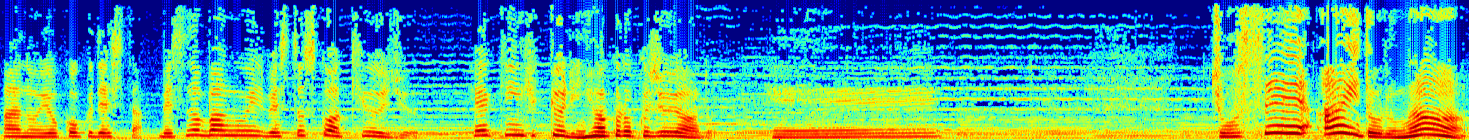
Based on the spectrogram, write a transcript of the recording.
あの予告でした。別の番組ベストスコア90。平均飛距離260ヤード。へー。女性アイドルが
